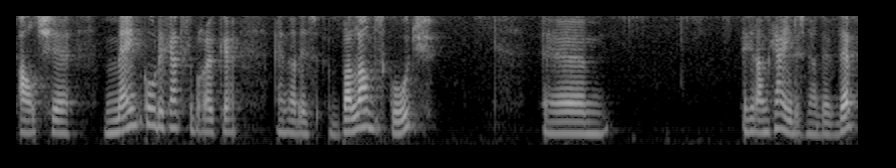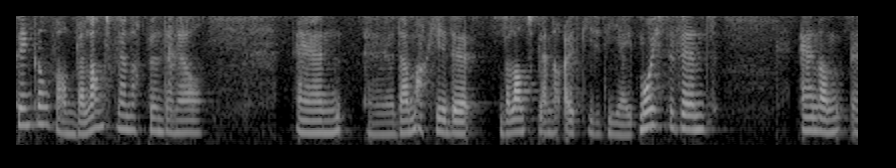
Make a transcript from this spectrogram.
Als je mijn code gaat gebruiken, en dat is balanscoach. Um, dan ga je dus naar de webwinkel van balansplanner.nl. En uh, daar mag je de balansplanner uitkiezen die jij het mooiste vindt. En dan uh,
